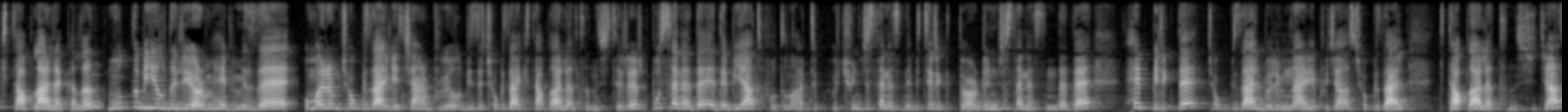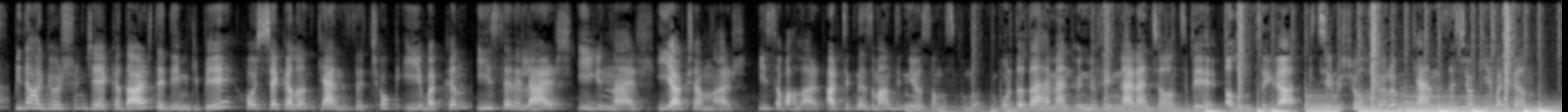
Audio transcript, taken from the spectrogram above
kitaplarla kalın. Mutlu bir yıl diliyorum hepimize. Umarım çok güzel geçer bu yıl. Bizi çok güzel kitaplarla tanıştırır. Bu senede Edebiyat Pod'un artık 3. senesini bitirdik. 4. senesinde de hep birlikte çok güzel bölümler yapacağız. Çok güzel kitaplarla tanışacağız. Bir daha görüşünceye kadar dediğim gibi hoşçakalın. Kendinize çok iyi bakın. İyi seneler, iyi günler, iyi akşamlar, iyi sabahlar. Artık ne zaman dinliyorsanız bunu. Burada da hemen ünlü filmlerden çalıntı bir alıntıyla bitirmiş oluyorum. Kendinize çok iyi bakın.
